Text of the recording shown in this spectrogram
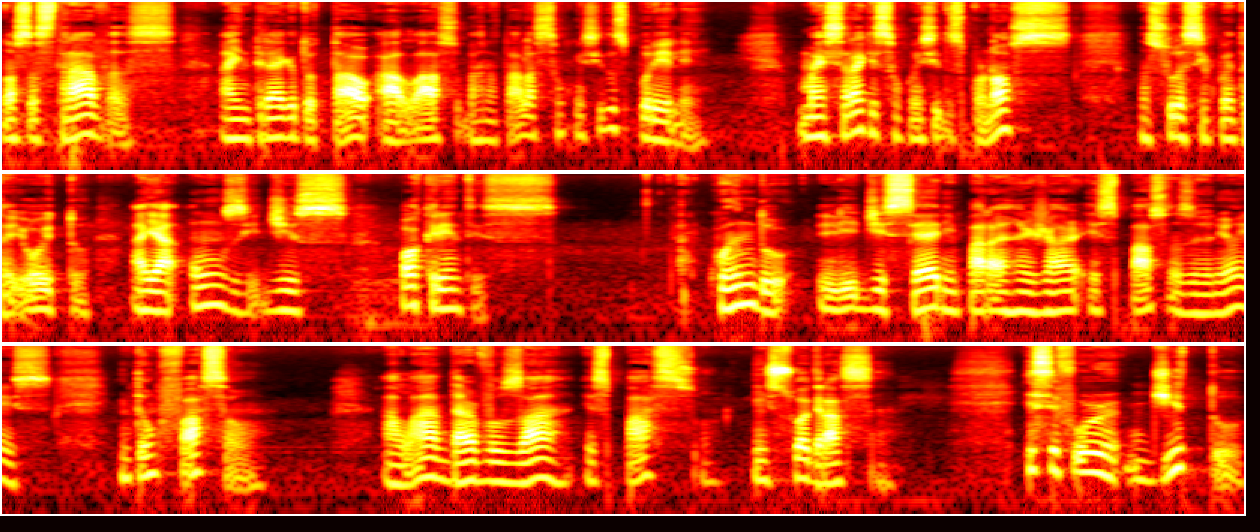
Nossas travas, a entrega total a Allah subhanahu wa são conhecidas por Ele. Mas será que são conhecidas por nós? Na Sura 58, Ayah 11 diz: Ó crentes, quando lhe disserem para arranjar espaço nas reuniões, então façam. Alá dar-vos-á espaço em sua graça. E se for dito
